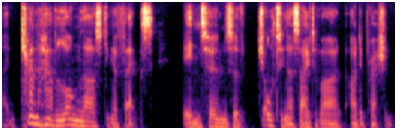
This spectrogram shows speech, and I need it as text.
uh, can have long lasting effects in terms of jolting us out of our, our depression.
